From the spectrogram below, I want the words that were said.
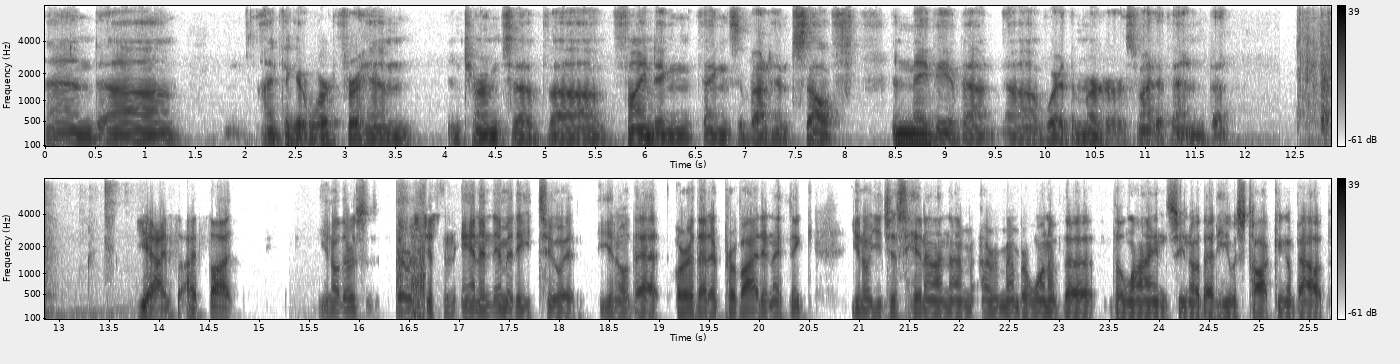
and uh, I think it worked for him in terms of uh, finding things about himself and maybe about uh, where the murderers might have been. But yeah, I, th- I thought you know there was there was just an anonymity to it, you know that or that it provided. And I think you know you just hit on. I remember one of the the lines, you know, that he was talking about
